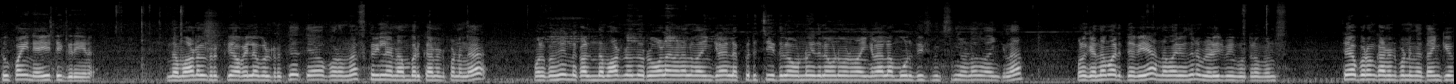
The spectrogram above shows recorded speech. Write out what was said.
two point eight green இந்த மாடல் இருக்குது அவைலபிள் இருக்குது தேவைப்படுறவங்க ஸ்க்ரீனில் நம்பருக்கு கனெக்ட் பண்ணுங்கள் உங்களுக்கு வந்து இந்த கல் இந்த மாடல் வந்து ரோலாக வேணாலும் வாங்கிக்கலாம் இல்லை பிரித்து இதில் ஒன்று இதில் ஒன்று ஒன்று வாங்கிக்கலாம் இல்லை மூணு பீஸ் மிக்சிங் வேணாலும் வாங்கிக்கலாம். உங்களுக்கு எந்த மாதிரி தேவையோ அந்த மாதிரி வந்து நம்ம டெலிவரி பண்ணி கொடுத்துருவோம் ஃப்ரெண்ட்ஸ் தேவைப்படுறவங்க கனெக்ட் பண்ணுங்கள் தேங்க்யூ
